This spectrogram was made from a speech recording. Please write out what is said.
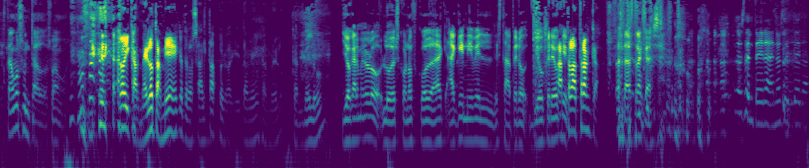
Estamos untados, vamos. No, y Carmelo también, ¿eh? que te lo saltas, pero aquí también Carmelo. Carmelo. Yo, Carmelo, lo, lo desconozco a, a qué nivel está, pero yo creo que... Hasta las trancas. Hasta las trancas. No se entera, no se entera.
